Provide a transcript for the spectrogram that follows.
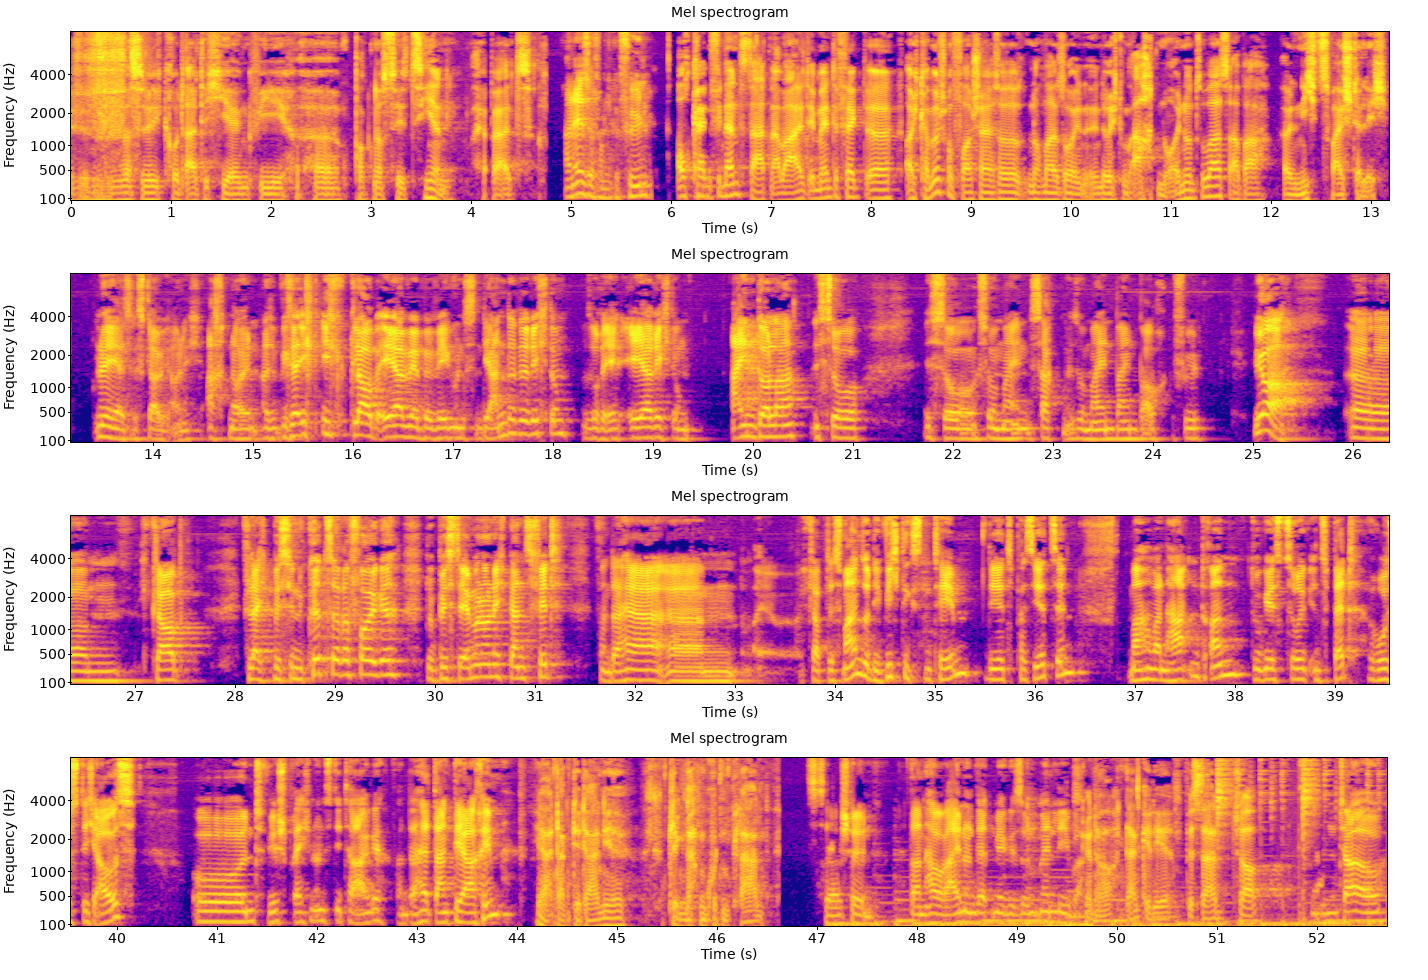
was will ich großartig hier irgendwie äh, prognostizieren? Aber als ah, ne, so vom Gefühl. Auch keine Finanzdaten, aber halt im Endeffekt, äh, ich kann mir schon vorstellen, dass er nochmal so in, in Richtung 8, 9 und sowas, aber äh, nicht zweistellig. Nee, also das glaube ich auch nicht. 8, 9. Also wie gesagt, ich, ich glaube eher, wir bewegen uns in die andere Richtung. Also eher Richtung 1 Dollar ist so, ist so, so mein, sagt mir so mein, mein Bauchgefühl. Ja, ähm, ich glaube, vielleicht ein bisschen kürzere Folge. Du bist ja immer noch nicht ganz fit. Von daher, ähm, ich glaube, das waren so die wichtigsten Themen, die jetzt passiert sind. Machen wir einen Haken dran. Du gehst zurück ins Bett, ruhst dich aus und wir sprechen uns die Tage. Von daher, danke dir, Achim. Ja, danke dir, Daniel. Klingt nach einem guten Plan. Sehr schön. Dann hau rein und werd mir gesund, mein Lieber. Genau, danke dir. Bis dann. Ciao. Bis dann. Ciao.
